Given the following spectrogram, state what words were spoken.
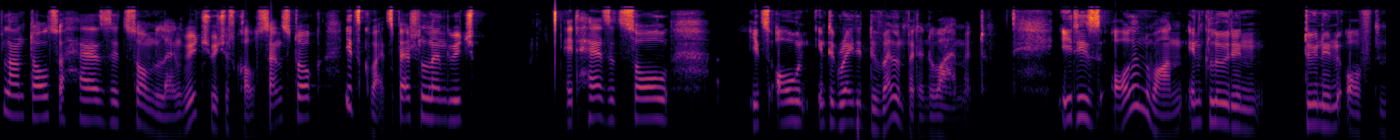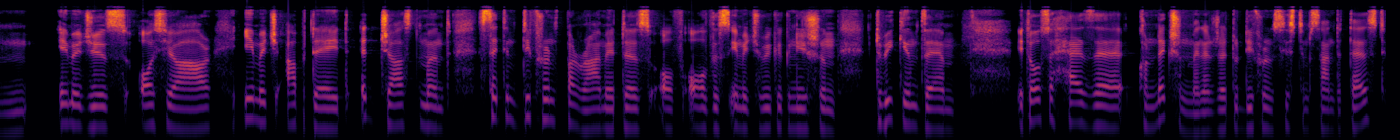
Eggplant also has its own language, which is called SenseTalk. It's quite special language. It has its own, its own integrated development environment. It is all in one, including tuning of images, OCR, image update, adjustment, setting different parameters of all this image recognition, tweaking them. It also has a connection manager to different systems under test.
